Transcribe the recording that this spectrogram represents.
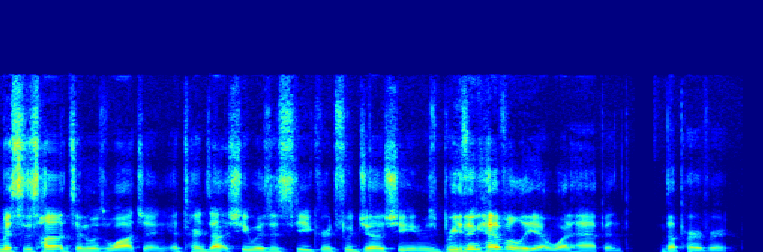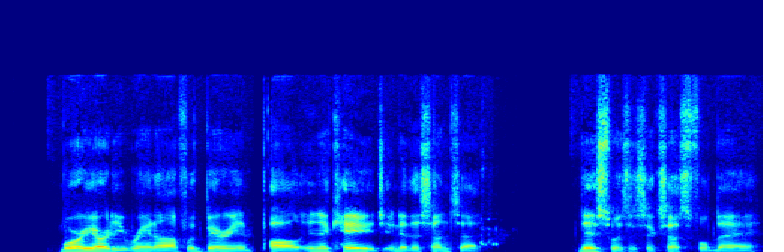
Mrs. Hudson was watching. It turns out she was a secret Fujoshi and was breathing heavily at what happened. The pervert. Moriarty ran off with Barry and Paul in a cage into the sunset. This was a successful day.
